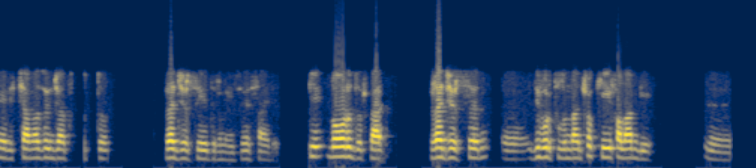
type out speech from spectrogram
Melihcan az önce atıp tuttu. Rodgers'ı yedirmeyiz vesaire. Ki doğrudur. Ben Rodgers'ın e, Liverpool'undan çok keyif alan bir e,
